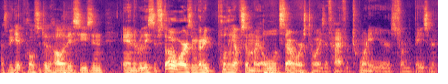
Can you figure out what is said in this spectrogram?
as we get closer to the holiday season and the release of Star Wars. I'm going to be pulling up some of my old Star Wars toys I've had for 20 years from the basement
